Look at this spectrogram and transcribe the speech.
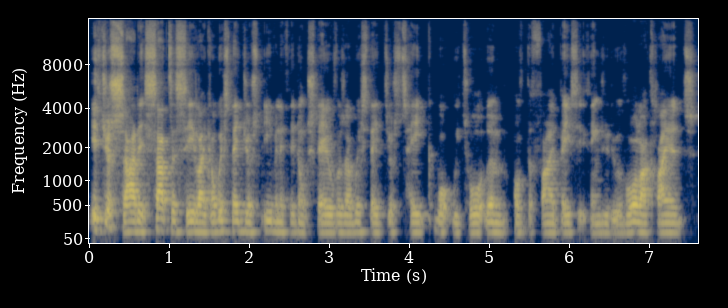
it's just sad. It's sad to see. Like I wish they just, even if they don't stay with us, I wish they just take what we taught them of the five basic things we do with all our clients,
